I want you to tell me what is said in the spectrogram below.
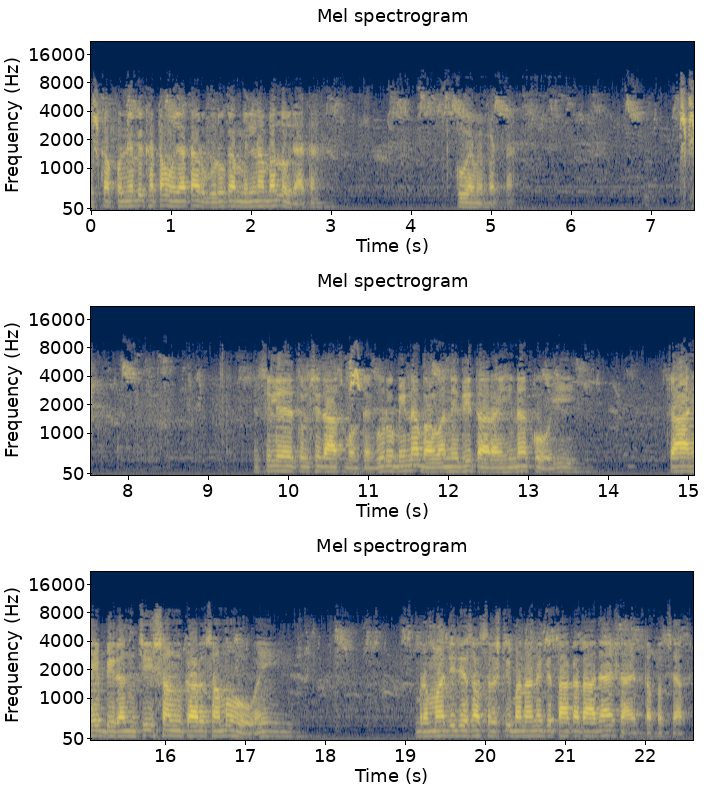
उसका पुण्य भी खत्म हो जाता है और गुरु का मिलना बंद हो जाता है। कुएँ में पड़ता है। इसीलिए तुलसीदास बोलते हैं, गुरु बिना भवन निधि तरह न कोई। चाहे बिरंची शंकर सम हो वही ब्रह्मा जी जैसा सृष्टि बनाने की ताकत आ जाए शायद तपस्या से।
